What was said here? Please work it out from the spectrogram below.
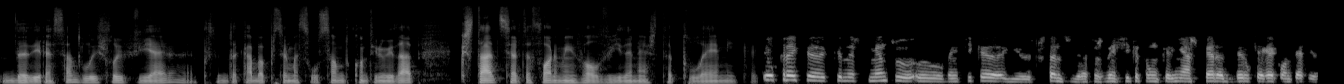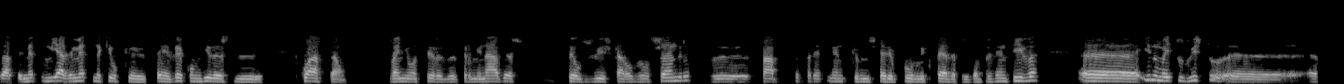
da direção de Luís Felipe Vieira, portanto acaba por ser uma solução de continuidade que está de certa forma envolvida nesta polémica. Eu creio que, que neste momento o Benfica e os restantes diretores do Benfica estão um bocadinho à espera de ver o que é que acontece exatamente, nomeadamente naquilo que tem a ver com medidas de, de coação que venham a ser determinadas pelo juiz Carlos Alexandre. Sabe-se aparentemente que o Ministério Público pede a prisão preventiva uh, e no meio de tudo isto, uh,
